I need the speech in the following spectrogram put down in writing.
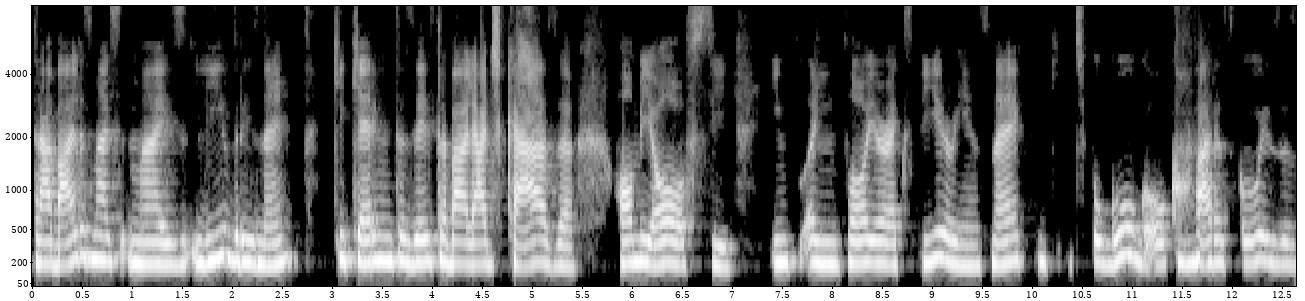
trabalhos mais, mais livres, né? Que querem muitas vezes trabalhar de casa, home office, employer experience, né? Tipo Google com várias coisas,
